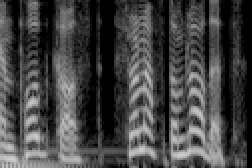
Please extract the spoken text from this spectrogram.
En podcast från Aftonbladet.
